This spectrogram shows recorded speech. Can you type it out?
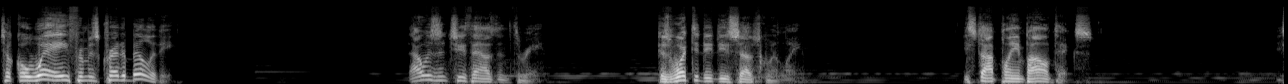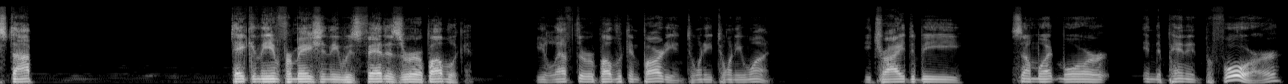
took away from his credibility. That was in 2003. Because what did he do subsequently? He stopped playing politics. He stopped taking the information he was fed as a Republican. He left the Republican Party in 2021. He tried to be somewhat more independent before,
